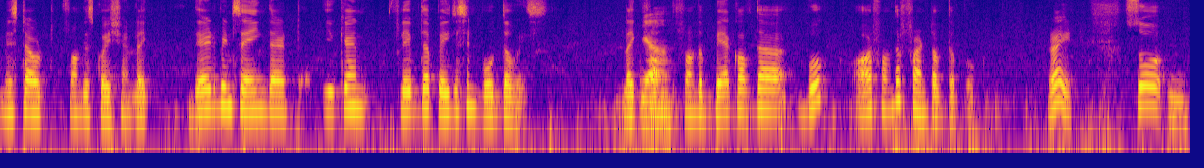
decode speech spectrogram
missed out from this question, like they had been saying that you can flip the pages in both the ways, like Yeah. from from the back of the book or from the front of the book, right? So Mm.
